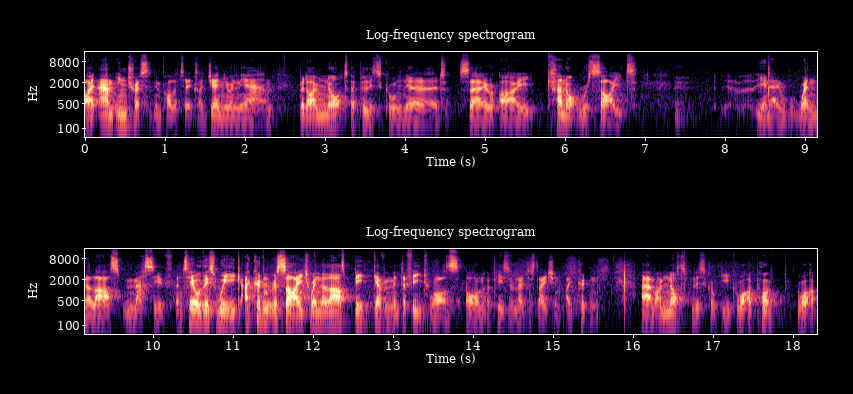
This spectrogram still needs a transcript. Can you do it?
I am interested in politics, I genuinely am, but I'm not a political nerd, so I cannot recite you know, when the last massive, until this week, I couldn't recite when the last big government defeat was on a piece of legislation. I couldn't. Um, I'm not a political geek. What, what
